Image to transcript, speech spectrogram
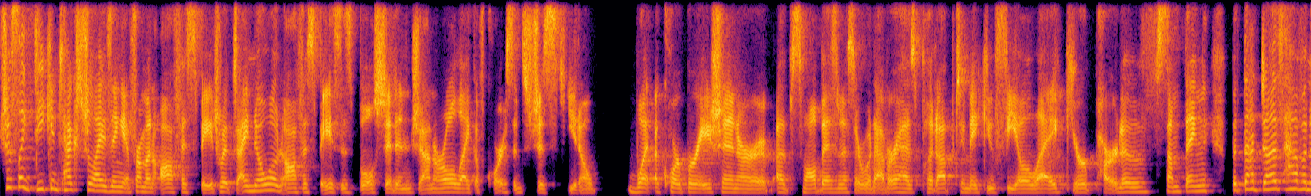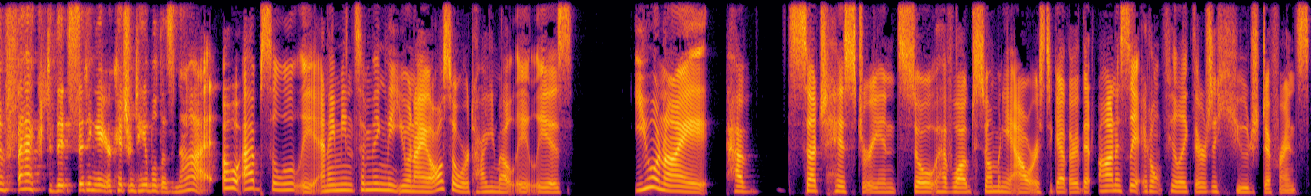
just like decontextualizing it from an office space, which I know an office space is bullshit in general. Like, of course, it's just, you know, what a corporation or a small business or whatever has put up to make you feel like you're part of something. But that does have an effect that sitting at your kitchen table does not. Oh, absolutely. And I mean, something that you and I also were talking about lately is you and I have such history and so have logged so many hours together that honestly, I don't feel like there's a huge difference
